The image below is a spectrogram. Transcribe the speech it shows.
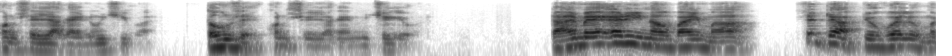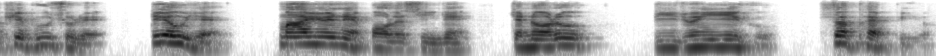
80ရာခိုင်နှုန်းရှိပါတယ်။30 80ရာခိုင်နှုန်းရှိခဲ့ပါတယ်။ဒါပေမဲ့အဲ့ဒီနောက်ပိုင်းမှာစစ်တပ်ပြိုကွဲလို့မဖြစ်ဘူးဆိုတဲ့တရုတ်ရဲ့မှားယွင်းတဲ့ policy နဲ့ကျွန်တော်တို့ပြည်တွင်းရေးကိုဆွတ်ဖက်ပြီးတော့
